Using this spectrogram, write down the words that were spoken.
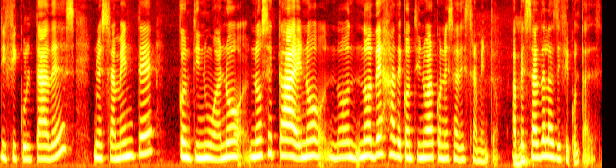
dificultades, nuestra mente continúa, no, no se cae, no, no, no deja de continuar con ese adiestramiento, a pesar de las dificultades.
